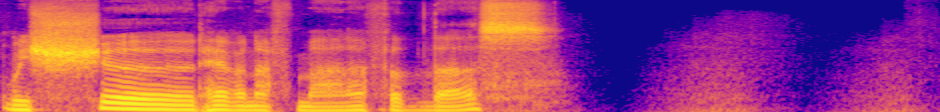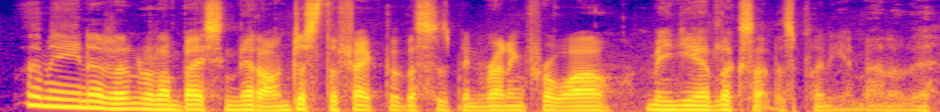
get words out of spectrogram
we should have enough mana for this. I mean, I don't know what I'm basing that on, just the fact that this has been running for a while. I mean, yeah, it looks like there's plenty of mana there.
